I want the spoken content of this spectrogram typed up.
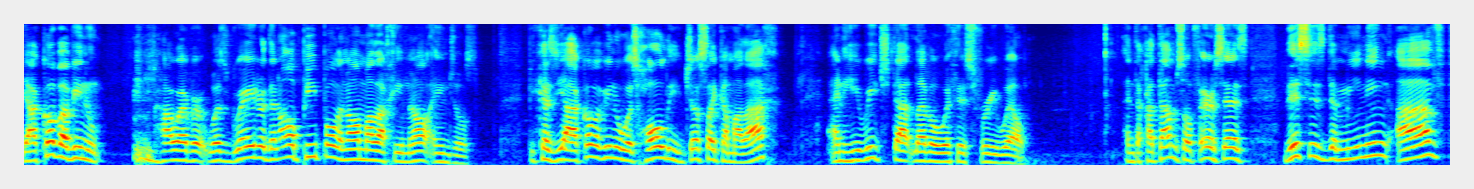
Yaakov Avinu, however, was greater than all people and all malachim and all angels because Yaakov Avinu was holy just like a malach and he reached that level with his free will. And the Khatam Sofer says this is the meaning of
